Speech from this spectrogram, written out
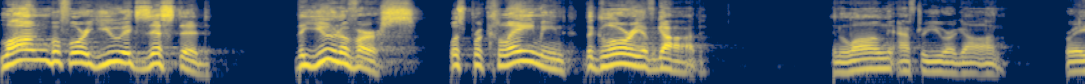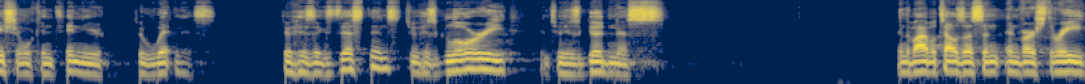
Long before you existed, the universe was proclaiming the glory of God. And long after you are gone, creation will continue to witness to his existence, to his glory, and to his goodness. And the Bible tells us in, in verse 3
